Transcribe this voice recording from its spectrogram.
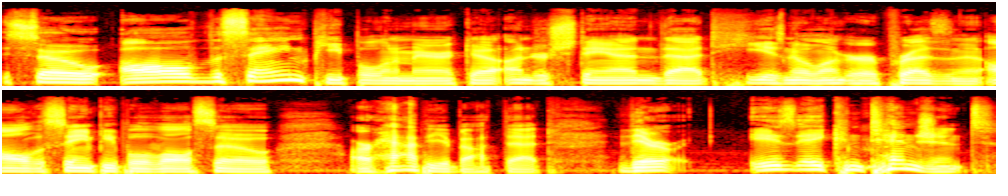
so all the sane people in America understand that he is no longer a president. All the sane people have also are happy about that. There is a contingent,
